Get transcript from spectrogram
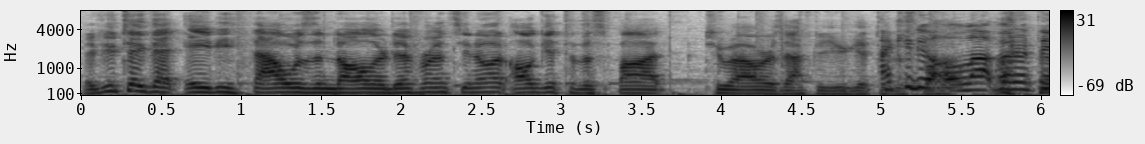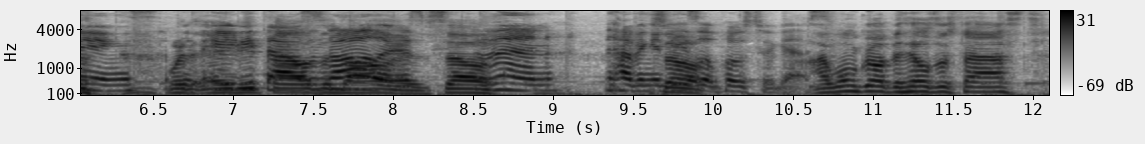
If you take that $80,000 difference, you know what? I'll get to the spot two hours after you get to the. I the can do a lot better things With with $80,000 So- than having a so, diesel opposed to a gas. I won't go up the hills as fast.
